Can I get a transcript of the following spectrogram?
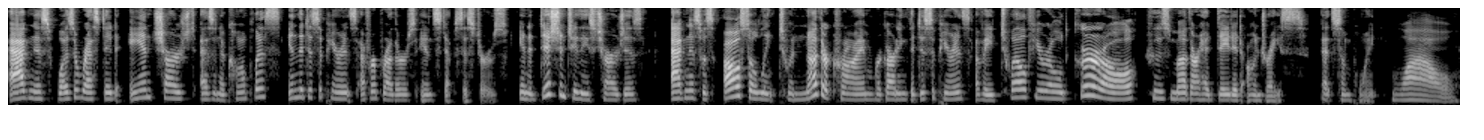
Agnes was arrested and charged as an accomplice in the disappearance of her brothers and stepsisters. In addition to these charges, Agnes was also linked to another crime regarding the disappearance of a 12 year old girl whose mother had dated Andras at some point. Wow.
